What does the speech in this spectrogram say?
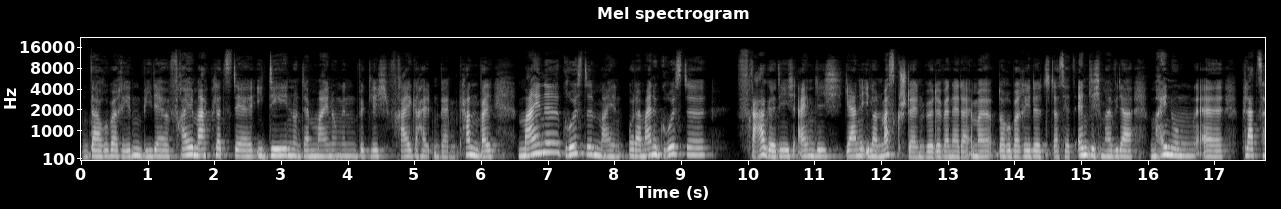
darüber reden, wie der freie Marktplatz der Ideen und der Meinungen wirklich frei gehalten werden kann, weil meine größte mein oder meine größte Frage, die ich eigentlich gerne Elon Musk stellen würde, wenn er da immer darüber redet, dass jetzt endlich mal wieder Meinungen äh, Platz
